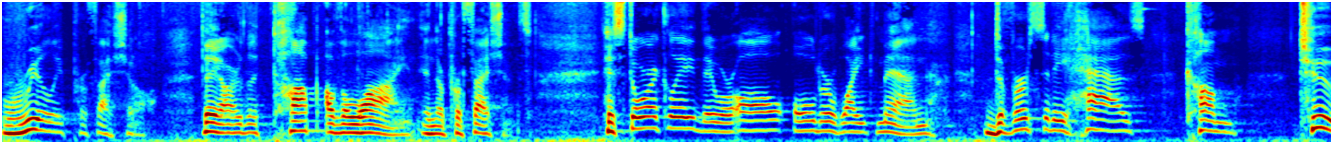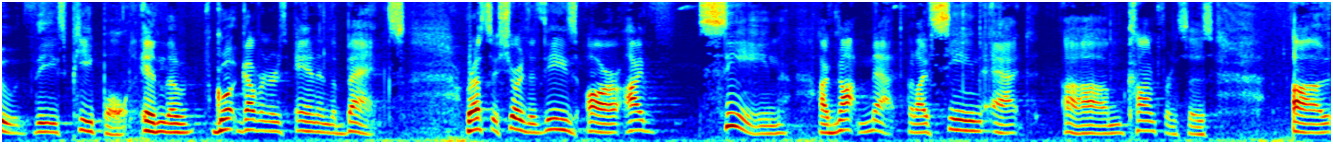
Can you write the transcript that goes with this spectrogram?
really professional. They are the top of the line in their professions. Historically, they were all older white men. Diversity has come to these people in the governors and in the banks. rest assured that these are, I've seen, I've not met, but I've seen at um, conferences uh,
